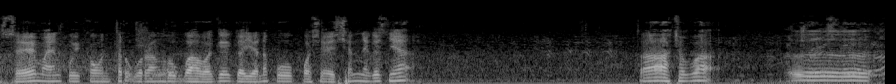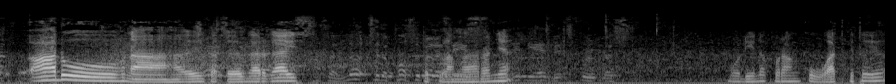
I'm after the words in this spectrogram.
saya main quick counter orang rubah wage gayana ku possession ya guys nya tah coba. Eh aduh. Nah eh ketengar guys. Pelanggarannya Modina kurang kuat gitu ya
